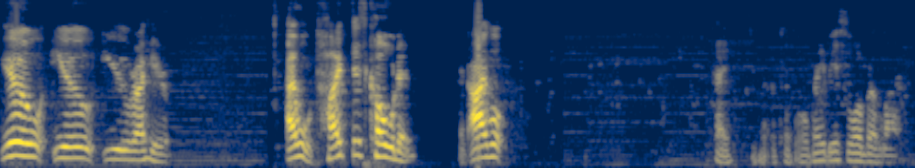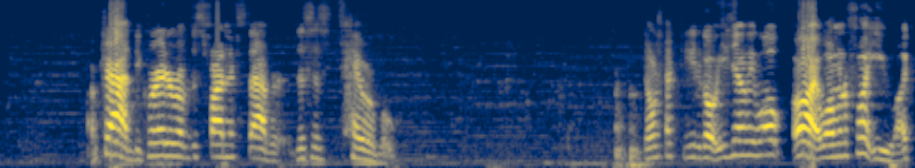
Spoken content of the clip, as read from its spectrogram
you, you, you right here. I will type this code in, and I will... Okay, okay, well maybe it's a little bit loud. I'm Chad, the creator of this fine stabber. This is terrible. Don't expect you to go easy on me, well, alright, well I'm gonna fight you, like...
